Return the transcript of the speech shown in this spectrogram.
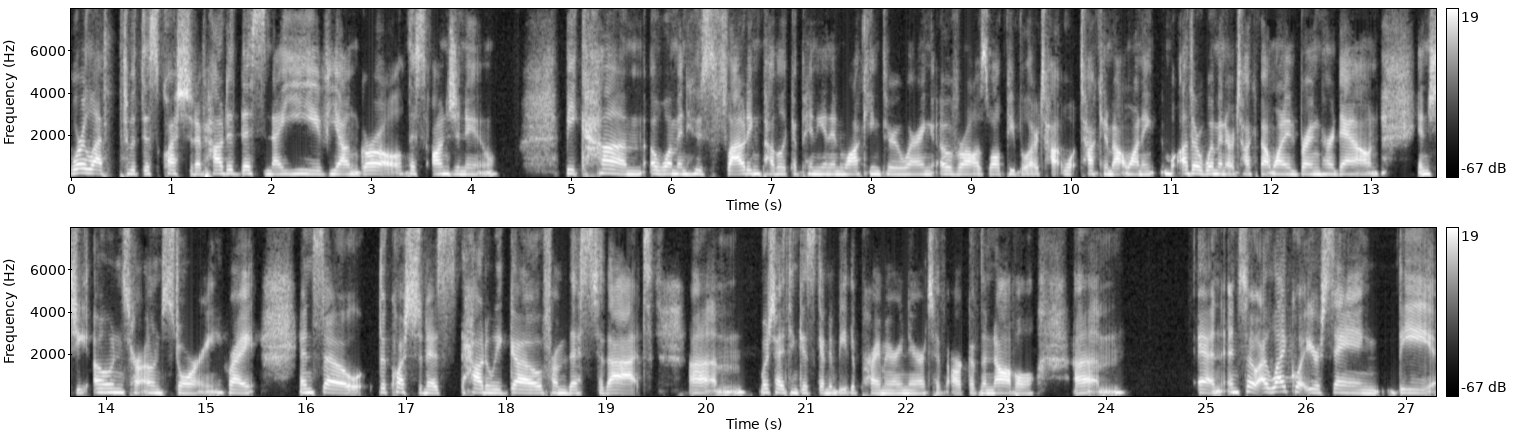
we're left with this question of how did this naive young girl, this ingenue, become a woman who's flouting public opinion and walking through wearing overalls while people are ta- talking about wanting other women are talking about wanting to bring her down and she owns her own story right? And so the question is how do we go from this to that? Um, which i think is going to be the primary narrative arc of the novel. Um, and and so i like what you're saying the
